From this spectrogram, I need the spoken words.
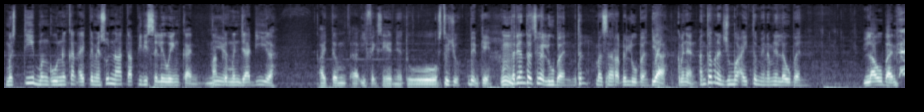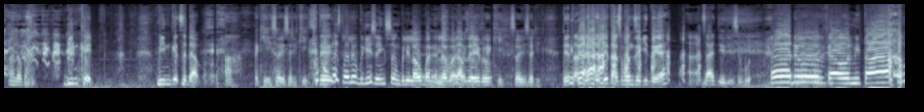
mesti menggunakan item yang sunnah tapi diselewengkan, maka Ya. menjadilah item uh, efek sihirnya tu. Setuju Babe Okey. Hmm. Tadi anda cakap luban Betul? Bahasa Arab dia luban Ya, kemenyan. Anda pernah jumpa item yang namanya lauban Lauban. Ah, lauban Beancurd Beancurd sedap ah, Okay sorry sorry okay. Kita Kita selalu pergi Sheng beli lauban ni. Lauban, Sedap okay, saya tu. okay, Sorry sorry Dia tak, dia, dia, dia tak sponsor kita eh ah, Saja dia sebut Aduh, kau ni tam.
